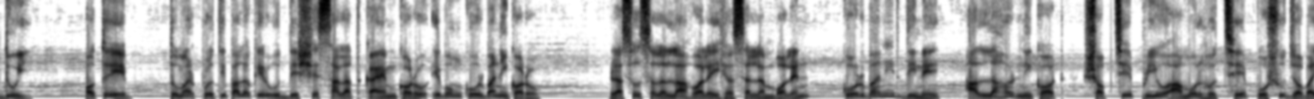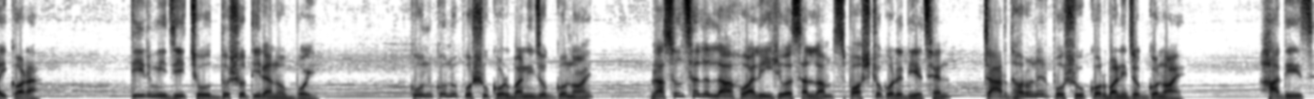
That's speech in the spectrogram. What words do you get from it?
দুই। অতএব, তোমার প্রতিপালকের উদ্দেশ্যে সালাত কায়েম করো এবং কোরবানি করো। রাসূল সাল্লাহ আলহিহাসাল্লাম বলেন, কোরবানির দিনে আল্লাহর নিকট সবচেয়ে প্রিয় আমল হচ্ছে পশু জবাই করা। তিরমিজি চৌদ্দশো তিরানব্বই। কোন কোন পশু কোরবানিযোগ্য নয়? রাসূল সাল্লাহ আলিহাসাল্লাম স্পষ্ট করে দিয়েছেন, চার ধরনের পশু কোরবানিযোগ্য নয়। হাদিস,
